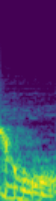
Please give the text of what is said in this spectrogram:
Thank you.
